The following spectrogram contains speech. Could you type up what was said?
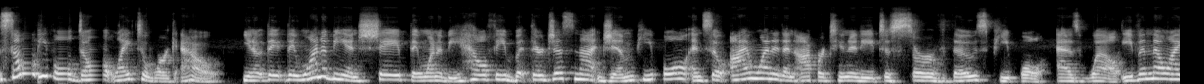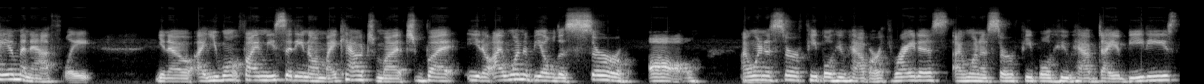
some people don't like to work out you know they, they want to be in shape they want to be healthy but they're just not gym people. And so i wanted an opportunity to serve those people as well. Even though i am an athlete you know I, you won't find me sitting on my couch much but you know i want to be able to serve all. I want to serve people who have arthritis. I want to serve people who have diabetes.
